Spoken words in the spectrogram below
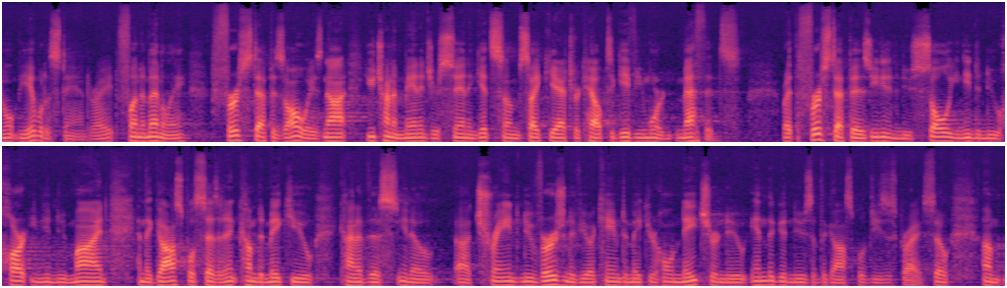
You won't be able to stand, right? Fundamentally, first step is always not you trying to manage your sin and get some psychiatric help to give you more methods. Right? The first step is you need a new soul, you need a new heart, you need a new mind. And the gospel says I didn't come to make you kind of this, you know, uh, trained new version of you. I came to make your whole nature new in the good news of the gospel of Jesus Christ. So um,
